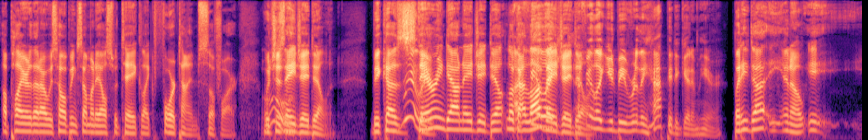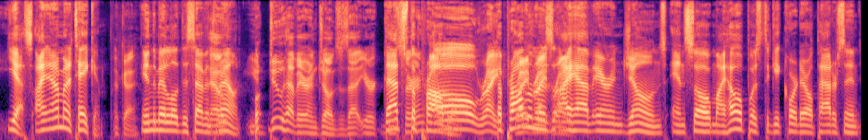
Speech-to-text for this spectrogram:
a player that I was hoping somebody else would take like four times so far, which is AJ Dillon. Because Really? staring down AJ Dillon, look, I, feel love like- AJ Dillon, I feel like you'd be really happy to get him here. but he does, you know, it, yes, I, I'm going to take him Okay. in the middle of the seventh Now, round. you But do have Aaron Jones. Is that your that's the problem. Oh, right. The problem right, right, is right. I have Aaron Jones, and so my hope was to get Cordarrelle Patterson,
